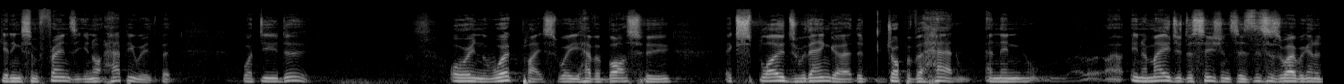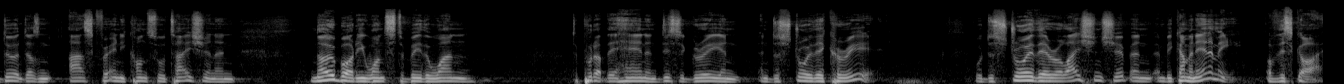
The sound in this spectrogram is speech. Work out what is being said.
getting some friends that you're not happy with, but what do you do? Or in the workplace where you have a boss who explodes with anger at the drop of a hat and then uh, in a major decision says this is the way we're going to do it doesn't ask for any consultation and Nobody wants to be the one to put up their hand and disagree and, and destroy their career or destroy their relationship and, and become an enemy of this guy.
